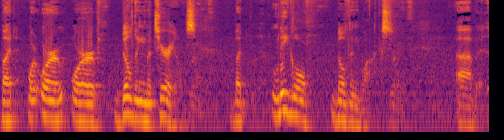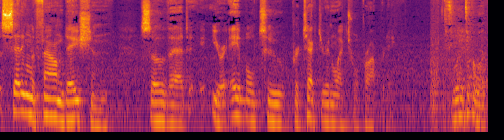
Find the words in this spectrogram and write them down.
but or, or, or building materials, right. but legal building blocks. Right. Uh, setting the foundation so that you're able to protect your intellectual property. So when you talk about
